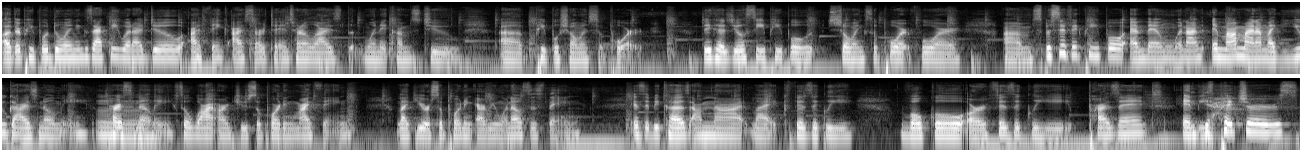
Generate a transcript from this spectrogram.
other people doing exactly what I do, I think I start to internalize when it comes to uh, people showing support. Because you'll see people showing support for um, specific people, and then when I'm in my mind, I'm like, you guys know me personally, so why aren't you supporting my thing, like you're supporting everyone else's thing? Is it because I'm not like physically vocal or physically present in these pictures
